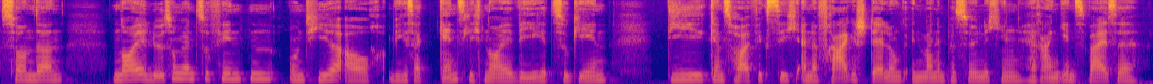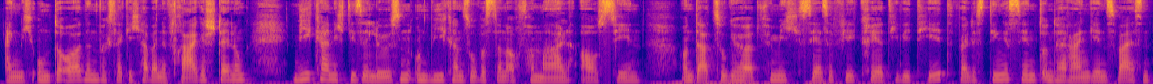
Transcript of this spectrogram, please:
sondern neue Lösungen zu finden und hier auch, wie gesagt, gänzlich neue Wege zu gehen, die ganz häufig sich einer Fragestellung in meinem persönlichen Herangehensweise eigentlich unterordnen, wo ich sage, ich habe eine Fragestellung, wie kann ich diese lösen und wie kann sowas dann auch formal aussehen? Und dazu gehört für mich sehr, sehr viel Kreativität, weil es Dinge sind und Herangehensweisen,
